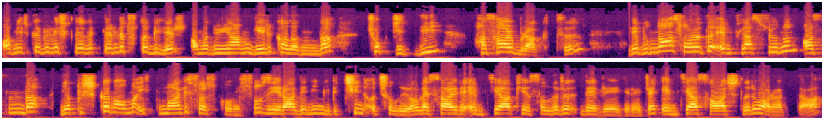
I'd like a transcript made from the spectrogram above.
Amerika Birleşik Devletleri'nde tutabilir ama dünyanın geri kalanında çok ciddi hasar bıraktı. Ve bundan sonra da enflasyonun aslında yapışkan olma ihtimali söz konusu. Zira dediğim gibi Çin açılıyor vesaire emtia piyasaları devreye girecek. Emtia savaşları var hatta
